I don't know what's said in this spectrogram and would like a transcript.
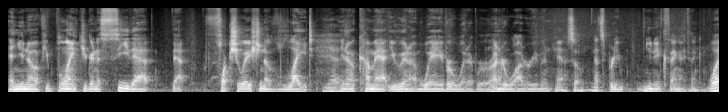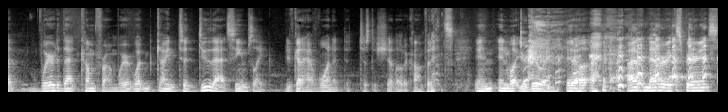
and you know, if you blink, you're going to see that that fluctuation of light. Yes. You know, come at you in a wave or whatever, or Yeah. underwater even. Yeah, so that's a pretty unique thing, I think. what where did that come from where what i mean to do that seems like you've got to have one a, just a shitload of confidence in in what you're doing you know I, have never experienced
